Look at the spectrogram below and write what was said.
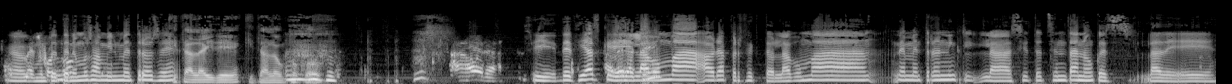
Claro, ¿Me como te tenemos a mil metros, ¿eh? Quita el aire, quítalo un poco. Ahora. Sí, decías que ver, ¿a la bomba, ahora perfecto, la bomba de Metronic, la 780, ¿no? Que es la de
